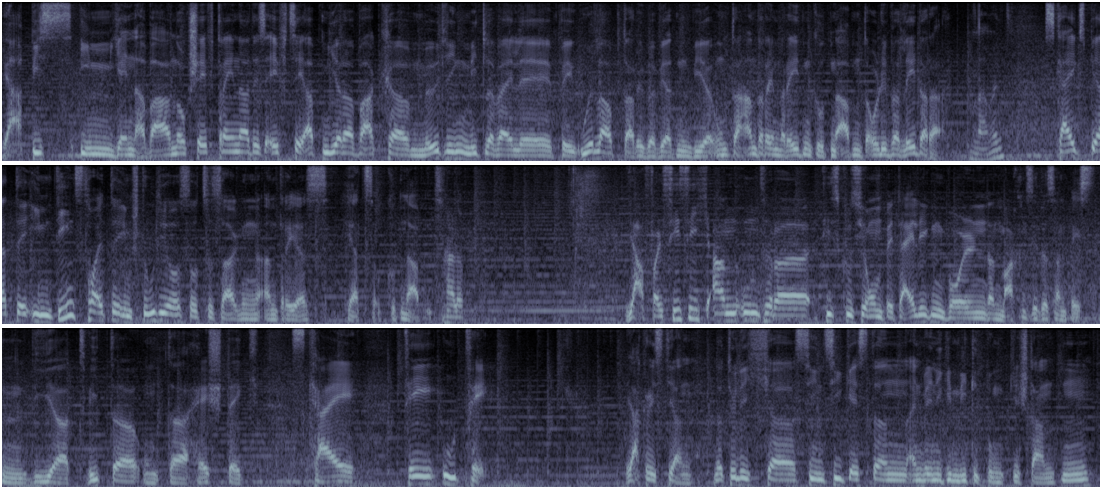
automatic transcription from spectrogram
Ja, bis im Jänner war er noch Cheftrainer des FC Admira Wacker Mödling, mittlerweile beurlaubt. Darüber werden wir unter anderem reden. Guten Abend, Oliver Lederer. Guten Abend. Sky-Experte im Dienst heute im Studio, sozusagen Andreas Herzog. Guten Abend. Hallo. Ja, falls Sie sich an unserer Diskussion beteiligen wollen, dann machen Sie das am besten via Twitter unter Hashtag SkyTUT. Ja, Christian, natürlich äh, sind Sie gestern ein wenig im Mittelpunkt gestanden.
